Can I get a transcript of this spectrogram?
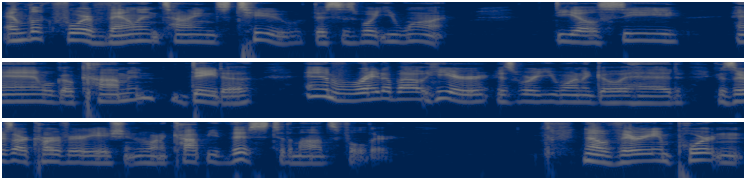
and look for Valentine's 2. This is what you want. DLC, and we'll go common, data, and right about here is where you want to go ahead, because there's our car variation. We want to copy this to the mods folder. Now, very important,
